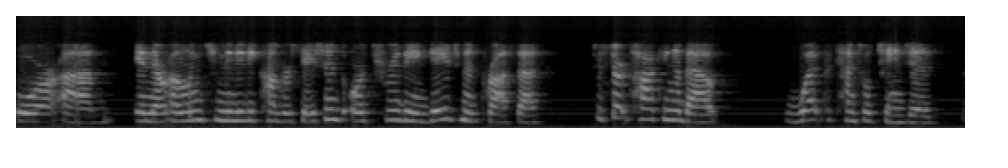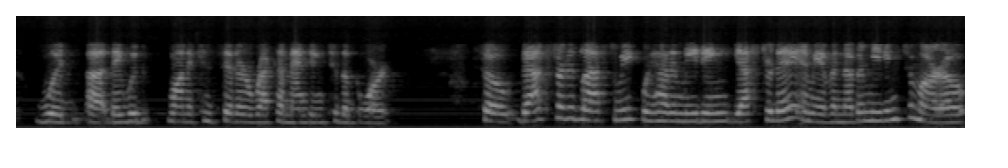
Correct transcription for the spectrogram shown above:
or um, in their own community conversations or through the engagement process to start talking about what potential changes would uh, they would want to consider recommending to the board. So that started last week. We had a meeting yesterday, and we have another meeting tomorrow.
